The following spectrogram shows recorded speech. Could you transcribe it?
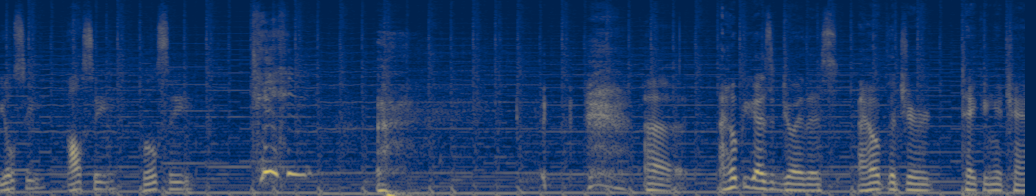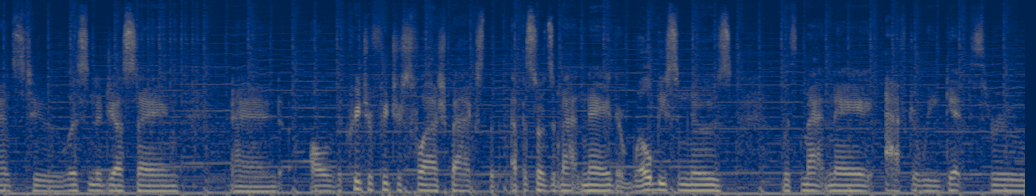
You'll see. I'll see. We'll see. uh, I hope you guys enjoy this. I hope that you're taking a chance to listen to Just Saying and all of the Creature Features flashbacks, the episodes of Matinee. There will be some news with Matinee after we get through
